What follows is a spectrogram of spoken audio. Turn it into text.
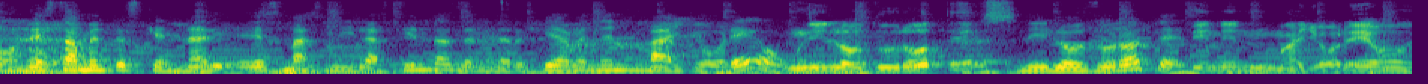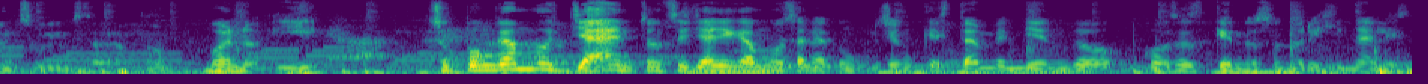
honestamente es que nadie, es más, ni las tiendas de energía venden mayoreo, güey. Ni los durotes Ni los durotes. tienen mayoreo en su Instagram, ¿no? Bueno, y supongamos ya, entonces ya llegamos a la conclusión que están vendiendo cosas que no son originales.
